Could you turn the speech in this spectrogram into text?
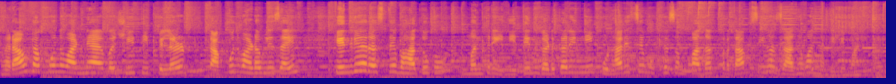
भराव टाकून वाढण्याऐवजी ती पिलर टाकून वाढवली जाईल. केंद्रीय रस्ते वाहतूक मंत्री नितीन गडकरींनी पुढारीचे मुख्य संपादक प्रतापसिंह जाधवांना दिली माहिती.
